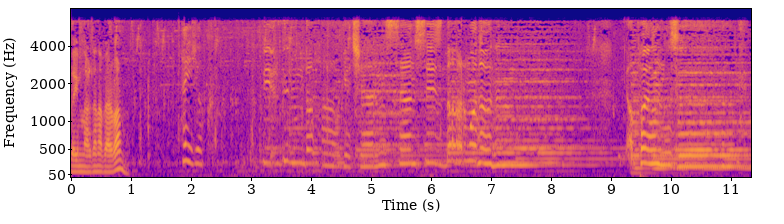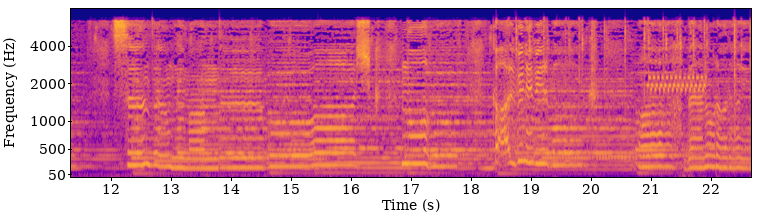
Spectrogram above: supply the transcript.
Dayımlardan haber var mı? Hayır yok. Bir gün daha geçer mi sensiz darmadağınım Yapayalnızım Limandı bu aşk Ne olur kalbine bir bak Ah ben oradayım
